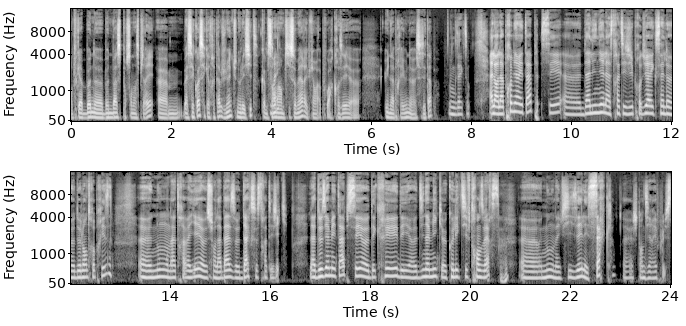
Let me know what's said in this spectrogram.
En tout cas, bonne, bonne base pour s'en inspirer. Euh, bah, c'est quoi ces quatre étapes? Je veux bien que tu nous les cites. Comme ça, on a un petit sommaire et puis on va pouvoir creuser euh, une après une euh, ces étapes. Exactement. Alors la première étape, c'est euh, d'aligner la stratégie produit avec celle de l'entreprise. Euh, nous, on a travaillé euh, sur la base d'axes stratégiques. La deuxième étape, c'est euh, de créer des euh, dynamiques collectives transverses. Mhm. Euh, nous, on a utilisé les cercles. Euh, je t'en dirai plus.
